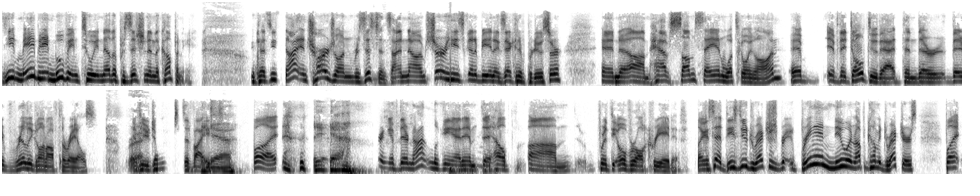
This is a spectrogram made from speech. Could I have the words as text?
He may be moving to another position in the company because he's not in charge on Resistance. I, now I'm sure he's going to be an executive producer and um, have some say in what's going on. If, if they don't do that, then they're they've really gone off the rails. Right. If you don't advice, Yeah. but. Yeah. Wondering if they're not looking at him to help um, with the overall creative. Like I said, these new directors bring in new and upcoming directors, but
